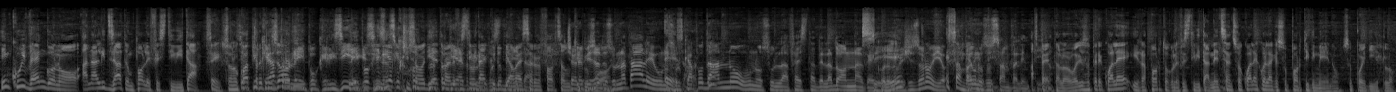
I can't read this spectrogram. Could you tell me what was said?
in cui vengono analizzate un po' le festività. Sì, sono Sì, quattro che episodi. le ipocrisie, le si ipocrisie che ci sono dietro alle festività in cui dobbiamo essere per forza tutti C'è un episodio sul Natale, uno sul Esatto. Capodanno, uno sulla festa della donna, che Sì. è quello dove ci sono io, E e, uno su San Valentino. Aspetta, allora voglio sapere qual è il rapporto con le festività, nel senso qual è quella che sopporti di meno, se puoi dirlo.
